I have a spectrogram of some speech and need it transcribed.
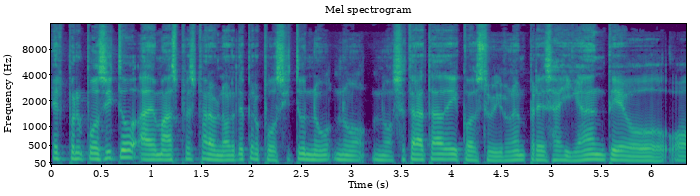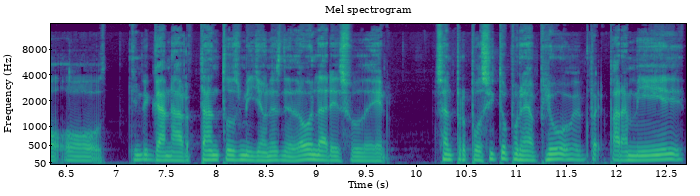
El propósito, además, pues para hablar de propósito, no, no, no se trata de construir una empresa gigante o, o, o ganar tantos millones de dólares o de... O sea, el propósito, por ejemplo, para mí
